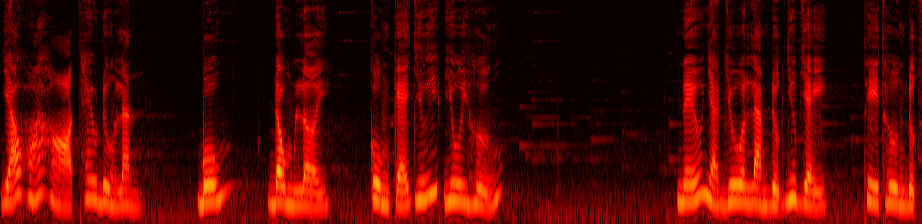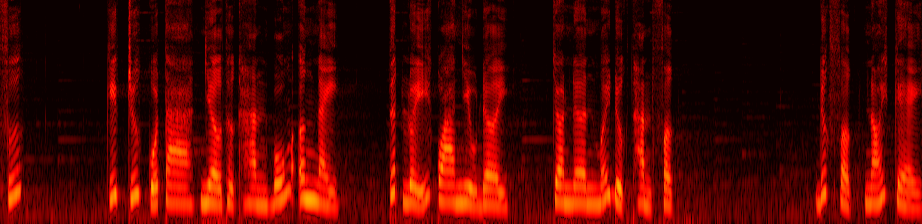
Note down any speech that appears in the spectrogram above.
giáo hóa họ theo đường lành. Bốn, đồng lợi, cùng kẻ dưới vui hưởng. Nếu nhà vua làm được như vậy, thì thường được phước. Kiếp trước của ta nhờ thực hành bốn ân này, tích lũy qua nhiều đời, cho nên mới được thành Phật. Đức Phật nói kệ,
